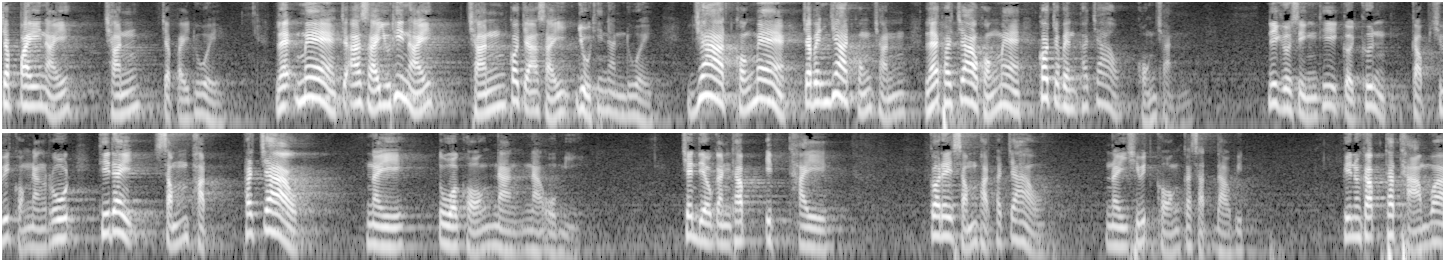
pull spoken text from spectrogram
จะไปไหน ฉันจะไปด้วย และแม่จะอาศัยอยู่ที่ไหน ฉันก็จะอาศัยอยู่ที่นั่นด้วย ญาติของแม่จะเป็นญาติของฉัน และพระเจ้าของแม่ก็จะเป็นพระเจ้าของฉัน นี่คือสิ่งที่เกิดขึ้นกับชีวิตของนางรูธที่ได้สัมผัสพระเจ้าในตัวของนางนาโอมี เช่นเดียวกันครับ อิทไทยก็ได้สัมผัสพระเจ้าในชีวิตของกษัตริย์ดาวิดพี่น้องครับถ้าถามว่า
